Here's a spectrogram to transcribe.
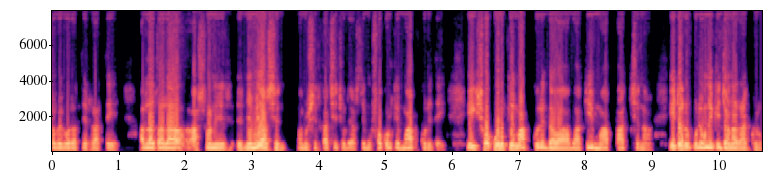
সবে বরাতের রাতে আল্লাহ তাআলা আসমানে নেমে আসেন, মানুষের কাছে চলে আসে এবং সকলকে মাফ করে দেয়। এই সকলকে মাফ করে দেওয়া বা কে মাফ পাচ্ছে না, এটার উপরে অনেকে জানার আগ্রহ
